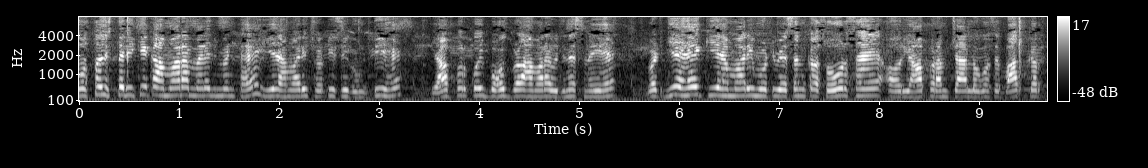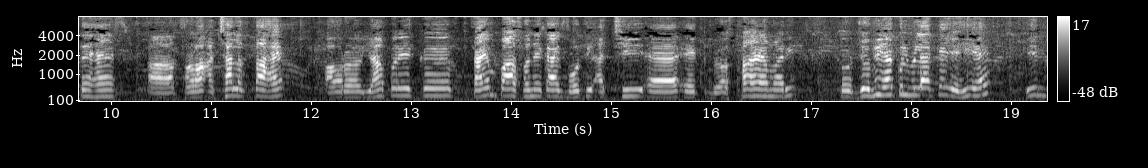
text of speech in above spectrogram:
दोस्तों, इस तरीके का हमारा मैनेजमेंट है। ये हमारी छोटी सी गुमटी है। यहाँ पर कोई बहुत बड़ा हमारा बिज़नेस नहीं है। बट ये है कि ये हमारी मोटिवेशन का सोर्स है और यहाँ पर हम चार लोगों से बात करते हैं। थोड़ा अच्छा लगता है। और यहाँ पर एक टाइम पास होने का एक बहुत ही अच्छी एक व्यवस्था है हमारी। तो जो भी है, कुल मिला के यही है। इन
